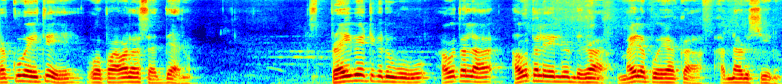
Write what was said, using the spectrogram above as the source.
తక్కువైతే ఓ పావలా సర్దాను. ప్రైవేట్కి నువ్వు అవతల అవతల ఎల్లుండిరా మైలపోయాక అన్నాడు శ్రీను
